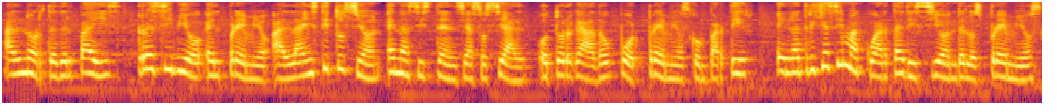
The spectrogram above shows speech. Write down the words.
al norte del país, recibió el premio a la institución en asistencia social, otorgado por Premios Compartir. En la 34 edición de los premios,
